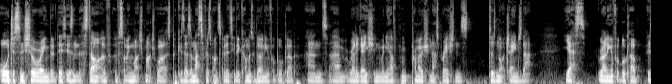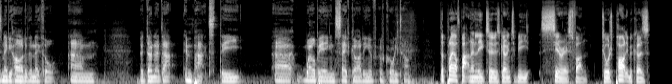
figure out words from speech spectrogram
or just ensuring that this isn't the start of, of something much, much worse because there's a massive responsibility that comes with owning a football club. And um, relegation, when you have promotion aspirations, does not change that. Yes, running a football club is maybe harder than they thought, um, but don't let that impact the uh, well-being and safeguarding of, of Crawley Town. The playoff battle in League Two is going to be serious fun, George. Partly because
